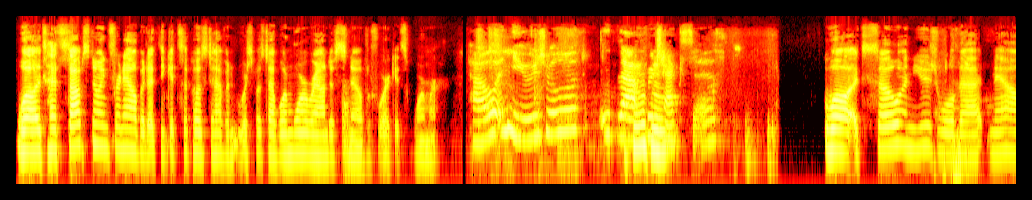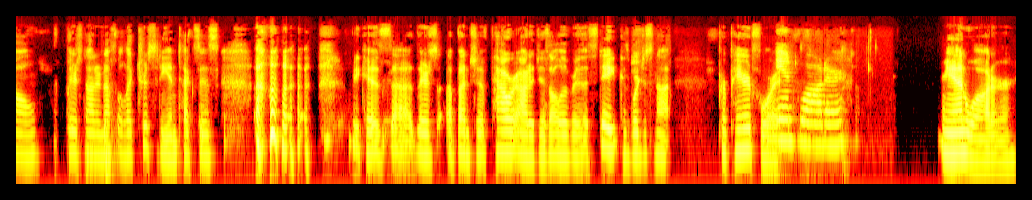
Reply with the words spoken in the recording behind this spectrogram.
Well, it had stopped snowing for now, but I think it's supposed to have. We're supposed to have one more round of snow before it gets warmer. How unusual is that for Texas? Well, it's so unusual that now there's not enough electricity in Texas because uh, there's a bunch of power outages all over the state because we're just not prepared for it. And water. And water.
